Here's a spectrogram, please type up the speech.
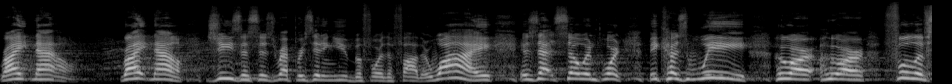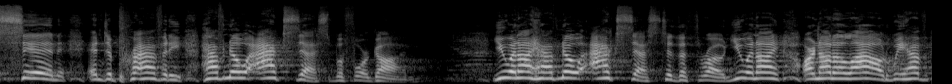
Right now. Right now, Jesus is representing you before the Father. Why is that so important? Because we who are, who are full of sin and depravity have no access before God. You and I have no access to the throne. You and I are not allowed. We have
